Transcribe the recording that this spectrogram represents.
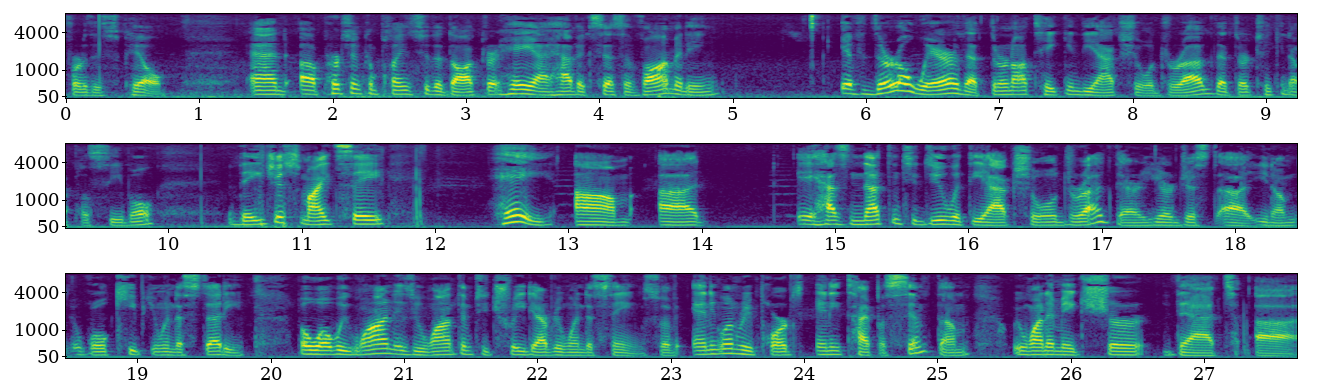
for this pill. And a person complains to the doctor, hey, I have excessive vomiting. If they're aware that they're not taking the actual drug, that they're taking a placebo, they just might say, hey, um, uh, it has nothing to do with the actual drug there. You're just, uh, you know, we'll keep you in the study. But what we want is we want them to treat everyone the same. So if anyone reports any type of symptom, we want to make sure that uh,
